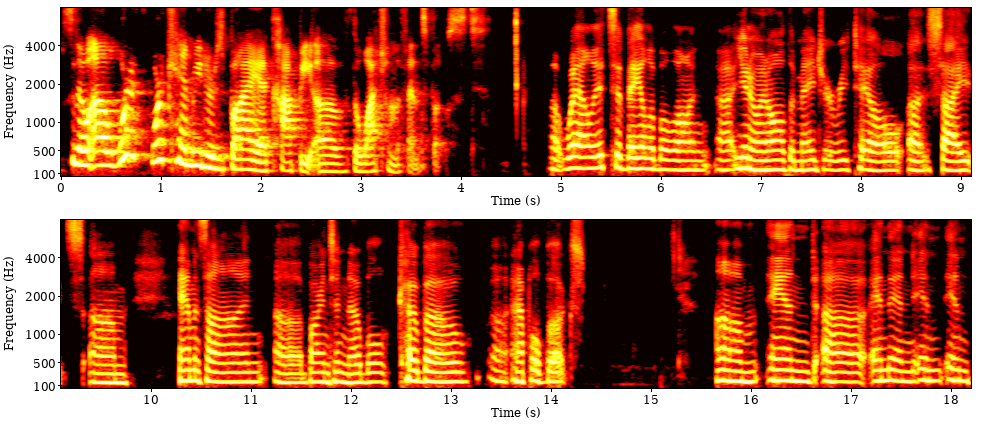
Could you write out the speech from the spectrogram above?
so, uh, where where can readers buy a copy of the Watch on the Fence post? Uh, well, it's available on, uh, you know, in all the major retail uh, sites, um, Amazon, uh, Barnes and Noble, Kobo, uh, Apple Books, um, and uh, and then in in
